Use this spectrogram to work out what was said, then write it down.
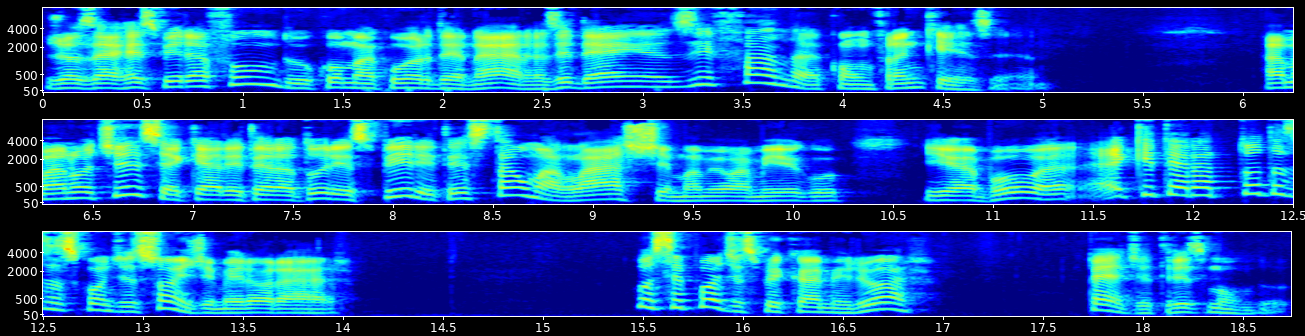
José respira fundo, como a coordenar as ideias, e fala com franqueza. A má notícia é que a literatura espírita está uma lástima, meu amigo. E a boa é que terá todas as condições de melhorar. Você pode explicar melhor? Pede Trismundo.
